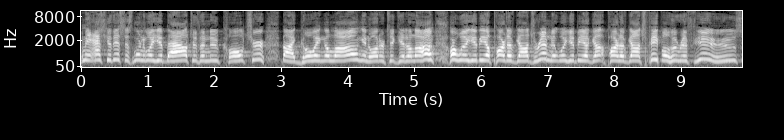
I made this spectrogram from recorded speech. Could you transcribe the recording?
Let me ask you this this morning will you bow to the new culture by going along in order to get along? Or will you be a part of God's remnant? Will you be a part of God's people who refuse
